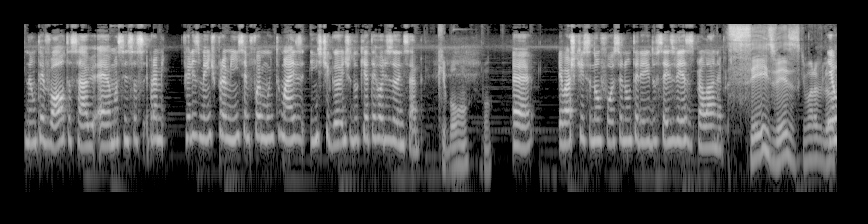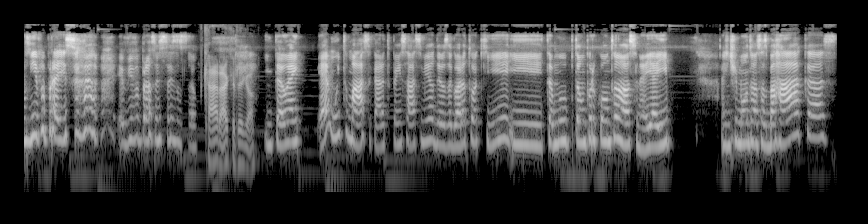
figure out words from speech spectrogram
não ter volta, sabe? É uma sensação. para mim, felizmente, para mim, sempre foi muito mais instigante do que aterrorizante, sabe? Que bom, que bom. É. Eu acho que se não fosse, eu não teria ido seis vezes para lá, né? Seis vezes? Que maravilhoso. Eu vivo para isso. eu vivo pra essa sensação. Caraca, legal. Então é, é muito massa, cara, tu pensar assim, meu Deus, agora eu tô aqui e tamo, tamo por conta nossa, né? E aí a gente monta nossas barracas,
